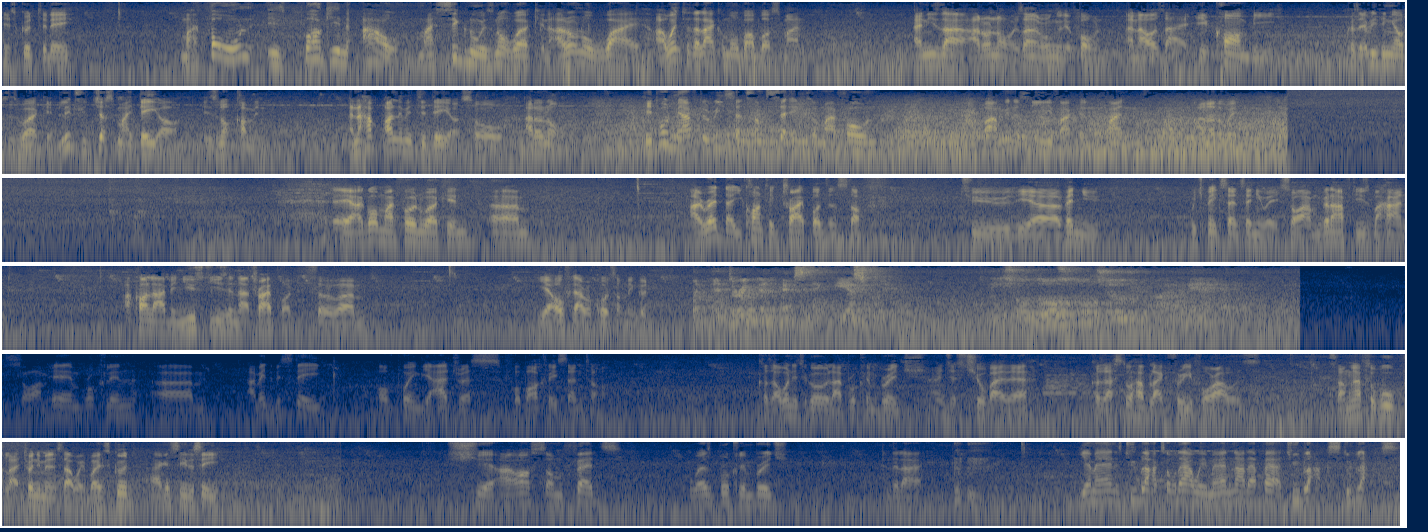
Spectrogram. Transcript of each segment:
it's good today. My phone is bugging out. My signal is not working. I don't know why. I went to the Lycamobile boss man and he's like, I don't know, there's something wrong with your phone. And I was like, it can't be because everything else is working. Literally just my data is not coming. And I have unlimited data, so I don't know. He told me I have to reset some settings on my phone, but I'm gonna see if I can find another way. Yeah, I got my phone working. Um, I read that you can't take tripods and stuff to the uh, venue, which makes sense anyway. So I'm gonna have to use my hand. I can't lie, I've been used to using that tripod. So um, yeah, hopefully I record something good. Entering and exiting the escalator, please hold all small children by the hand. So I'm here in Brooklyn. Um, I made the mistake of putting the address for Barclays Center because I wanted to go like Brooklyn Bridge and just chill by there because I still have like three, four hours. So I'm gonna have to walk like 20 minutes that way, but it's good. I can see the sea. Shit, I asked some feds, where's Brooklyn Bridge? And they're like, yeah man, it's two blocks over that way, man. Not that bad, two blocks, two blocks.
